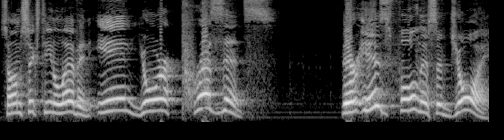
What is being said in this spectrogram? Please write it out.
Psalm 16:11, in your presence there is fullness of joy.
